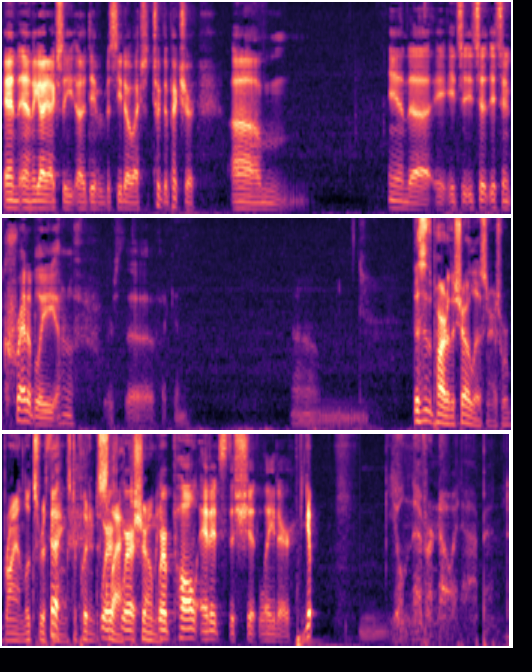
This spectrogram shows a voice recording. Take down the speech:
and and the guy actually, uh, David Basito, actually took the picture. Um, and uh, it- it's it's it's incredibly. I don't know if where's the if I can. Um, This is the part of the show, listeners, where Brian looks for things to put into where Slack where, to show me. where Paul edits the shit later. Yep. Never know it happened.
